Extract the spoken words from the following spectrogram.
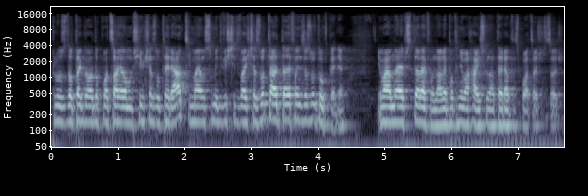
plus do tego dopłacają 70 zł rat i mają w sumie 220 zł, ale telefon jest za złotówkę, nie? I mają najlepszy telefon, no ale potem nie ma hajsu na te raty spłacać czy coś.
